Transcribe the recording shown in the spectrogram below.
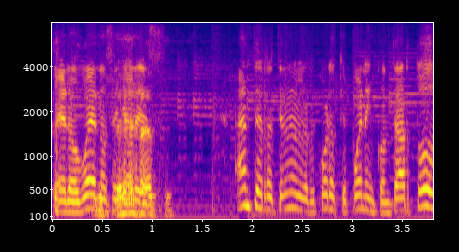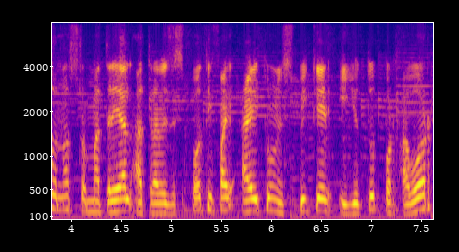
Pero bueno, señores, antes de retener les recuerdo que pueden encontrar todo nuestro material a través de Spotify, iTunes, Speaker y YouTube, por favor.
